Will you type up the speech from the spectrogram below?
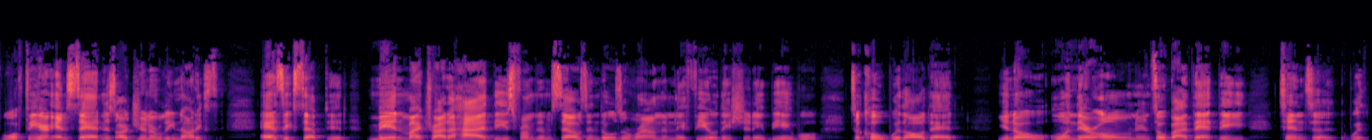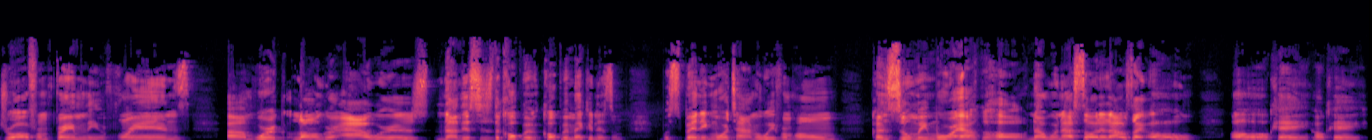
well, fear and sadness are generally not ex- as accepted. Men might try to hide these from themselves and those around them. They feel they should be able to cope with all that, you know, on their own. And so by that, they tend to withdraw from family and friends, um, work longer hours. Now, this is the coping coping mechanism. But spending more time away from home, consuming more alcohol. Now, when I saw that, I was like, oh, oh, okay, okay.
